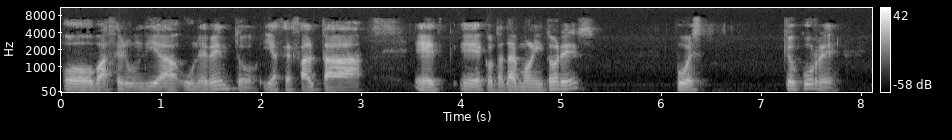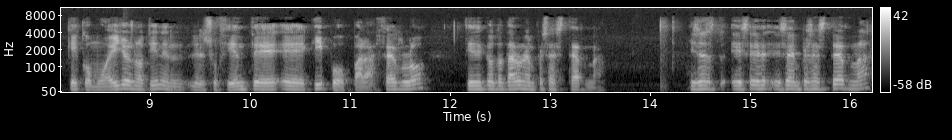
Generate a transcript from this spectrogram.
o va a hacer un día un evento y hace falta eh, eh, contratar monitores, pues, ¿qué ocurre? Que como ellos no tienen el suficiente eh, equipo para hacerlo, tienen que contratar una empresa externa esa, empresa externa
